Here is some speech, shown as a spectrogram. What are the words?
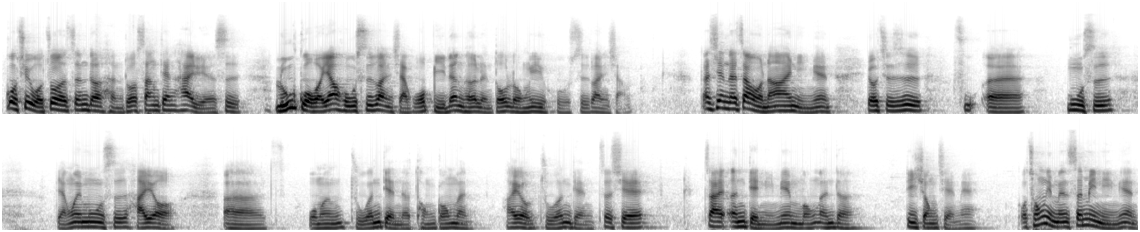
过去我做了真的很多伤天害理的事。如果我要胡思乱想，我比任何人都容易胡思乱想。但现在在我脑海里面，尤其是父呃牧师两位牧师，还有呃我们主恩典的同工们，还有主恩典这些在恩典里面蒙恩的弟兄姐妹，我从你们生命里面，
